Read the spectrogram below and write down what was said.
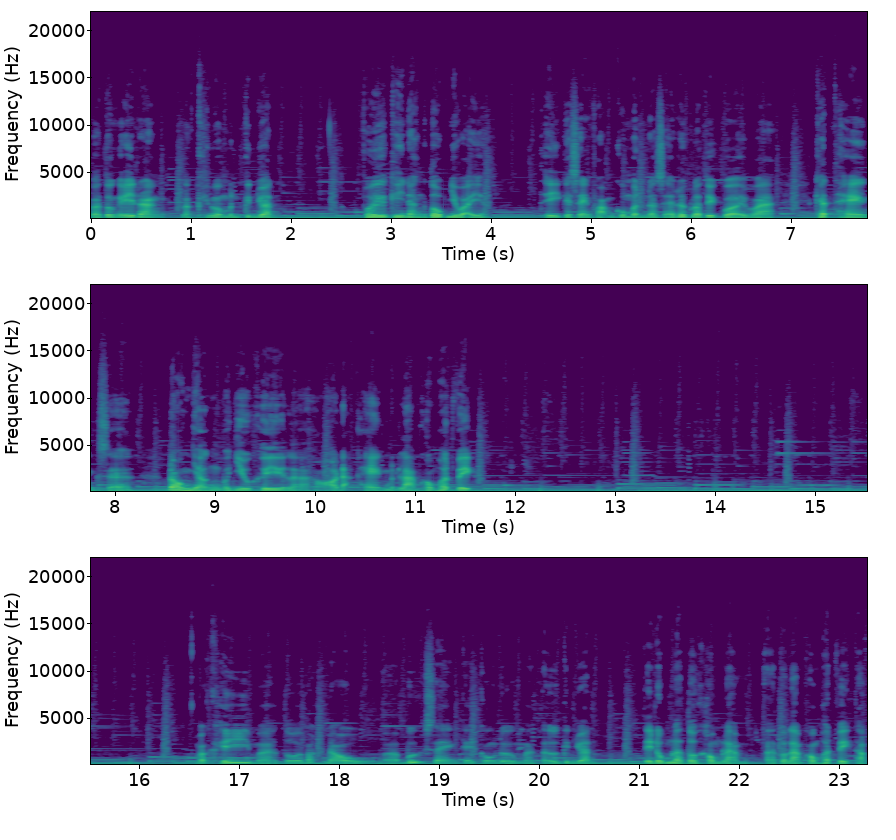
Và tôi nghĩ rằng là khi mà mình kinh doanh với cái kỹ năng tốt như vậy á thì cái sản phẩm của mình nó sẽ rất là tuyệt vời và khách hàng sẽ đón nhận và nhiều khi là họ đặt hàng mình làm không hết việc. Và khi mà tôi bắt đầu uh, bước sang cái con đường mà tự kinh doanh thì đúng là tôi không làm à, tôi làm không hết việc thật.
